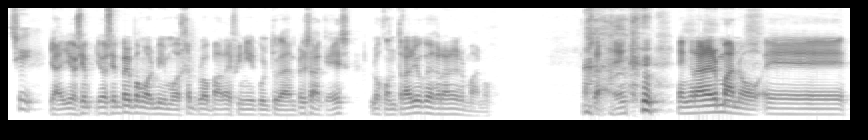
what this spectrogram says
Sí. Ya, yo, siem- yo siempre pongo el mismo ejemplo para definir cultura de empresa, que es lo contrario que Gran Hermano. O sea, en, en Gran Hermano eh,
